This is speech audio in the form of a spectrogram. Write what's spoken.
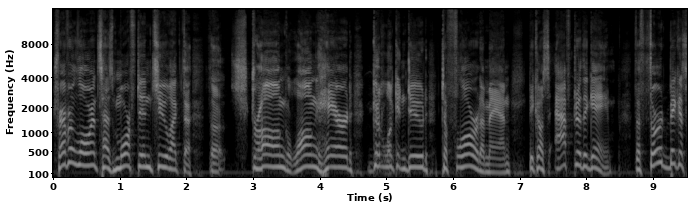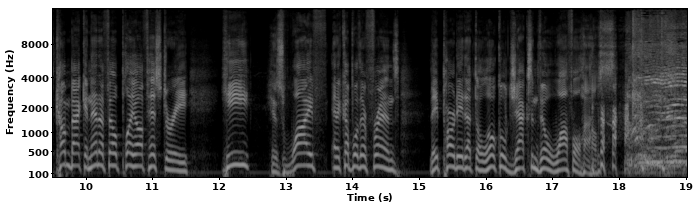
Trevor Lawrence has morphed into like the the strong, long-haired, good-looking dude to Florida man because after the game, the third biggest comeback in NFL playoff history, he, his wife, and a couple of their friends, they partied at the local Jacksonville Waffle House.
